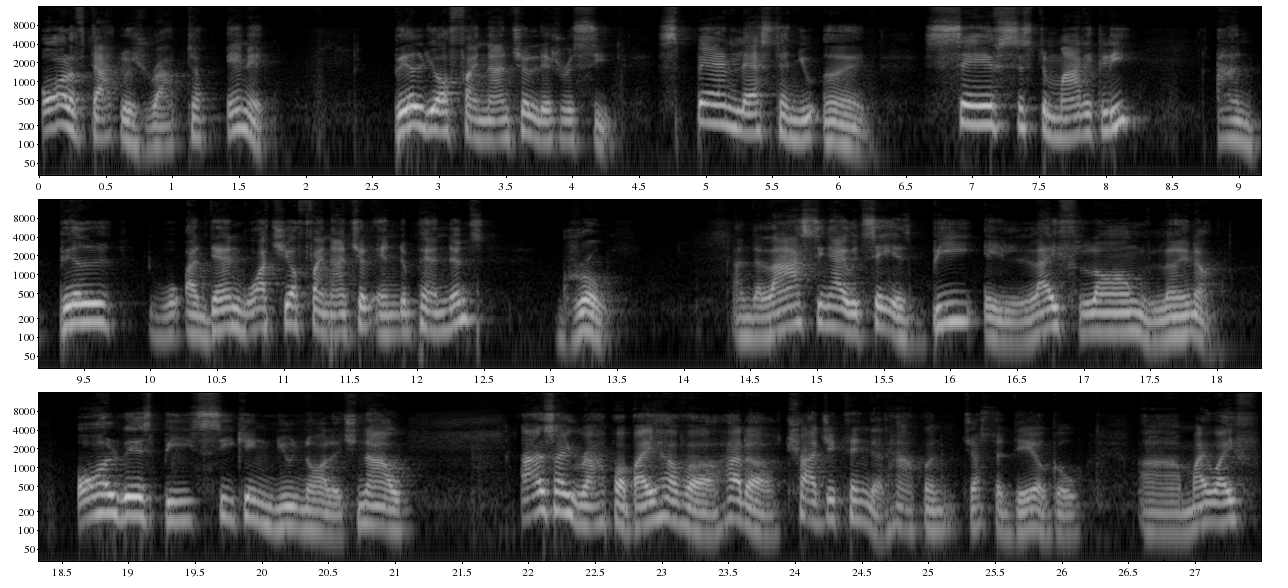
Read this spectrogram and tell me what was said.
all of that was wrapped up in it. Build your financial literacy. Spend less than you earn. Save systematically and build and then watch your financial independence grow. And the last thing I would say is be a lifelong learner. Always be seeking new knowledge. Now, as I wrap up, I have a, had a tragic thing that happened just a day ago. Uh, my wife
